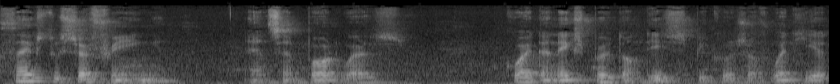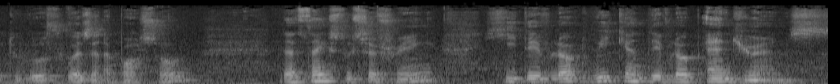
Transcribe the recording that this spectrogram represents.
thanks to suffering, and St. Paul was quite an expert on this because of what he had to go through as an apostle, that thanks to suffering, he developed, we can develop endurance,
